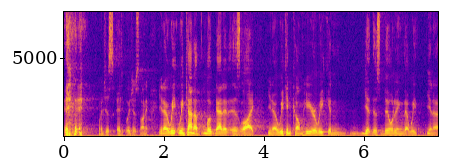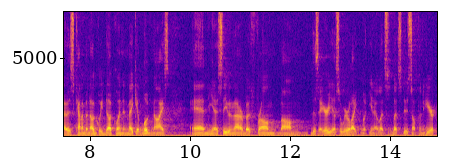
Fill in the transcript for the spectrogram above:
which is which is funny. You know, we, we kind of looked at it as like, you know, we can come here, we can get this building that we, you know, is kind of an ugly duckling and make it look nice. And you know, Stephen and I are both from um, this area, so we were like, you know, let's let's do something here.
